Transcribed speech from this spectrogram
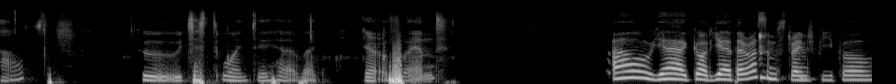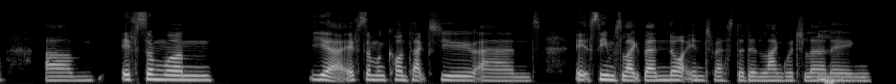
app who just want to have a girlfriend. Oh, yeah, God, yeah, there are some strange people. Um, if someone, yeah, if someone contacts you and it seems like they're not interested in language Mhm. learning,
